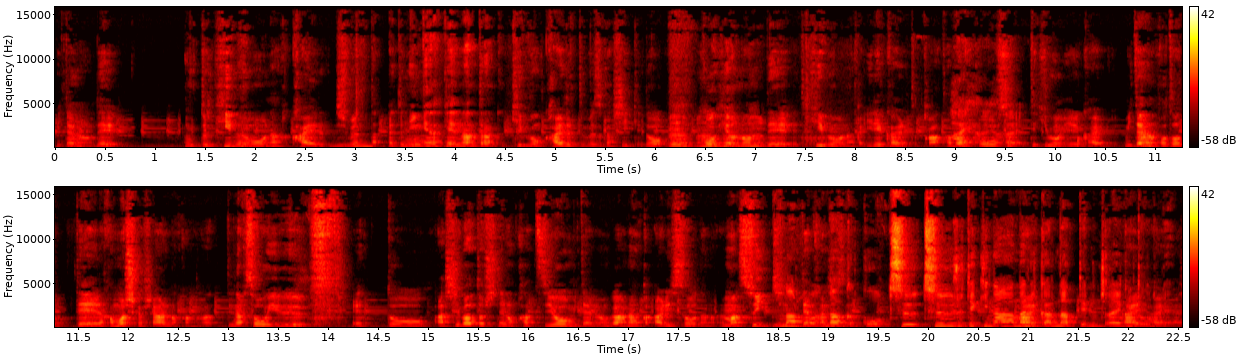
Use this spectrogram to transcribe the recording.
みたいなので、と、気分をなんか変える。自分だ、えっと、人間だけでなんとなく気分を変えるって難しいけど、うんうんコーヒーを飲んで、えっと、気分をなんか入れ替えるとかタバコを吸って気分を入れ替えるみたいなことってなんかもしかしたらあるのかもなってなんかそういう、えっと、足場としての活用みたいなのがなんかありそうだな。まあスイッチみたないなんかな感じですね。こうツツール的な何かになってるんじゃないかってことね、はいはい。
